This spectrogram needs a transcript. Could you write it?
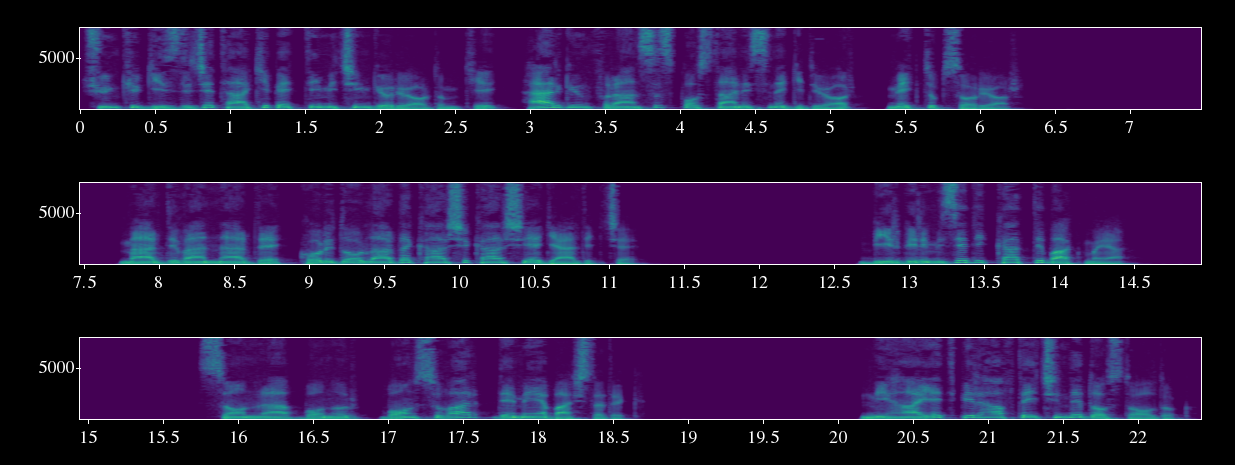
Çünkü gizlice takip ettiğim için görüyordum ki, her gün Fransız postanesine gidiyor, mektup soruyor. Merdivenlerde, koridorlarda karşı karşıya geldikçe. Birbirimize dikkatli bakmaya. Sonra bonur, bonsuvar demeye başladık. Nihayet bir hafta içinde dost olduk.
